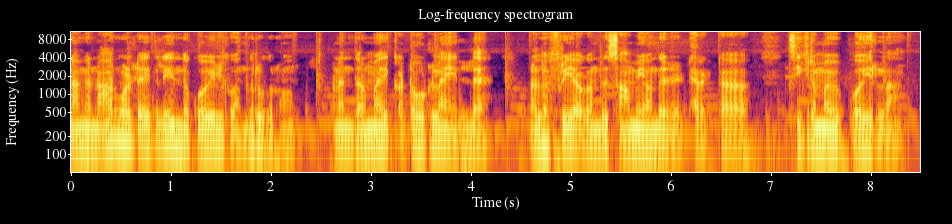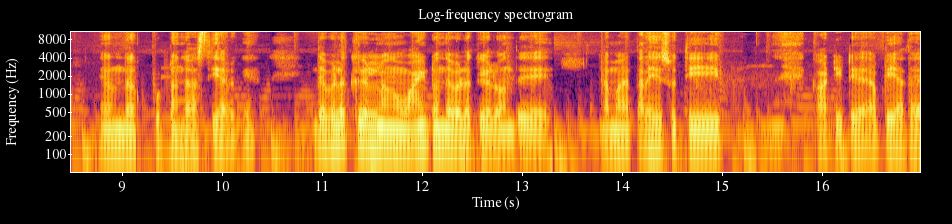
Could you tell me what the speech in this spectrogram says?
நாங்கள் நார்மல் டயத்துலேயும் இந்த கோயிலுக்கு வந்திருக்கிறோம். ஆனால் இந்த மாதிரி கட் அவுட்லாம் இல்லை. நல்லா ஃப்ரீயாக வந்து சாமியை வந்து டைரெக்டாக சீக்கிரமாகவே போயிடலாம். இந்த கூட்டம் ஜாஸ்தியாக இருக்குது இந்த விளக்குகள் நாங்கள் வாங்கிட்டு வந்த விளக்குகள் வந்து நம்ம தலையை சுற்றி காட்டிட்டு அப்படியே அதை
